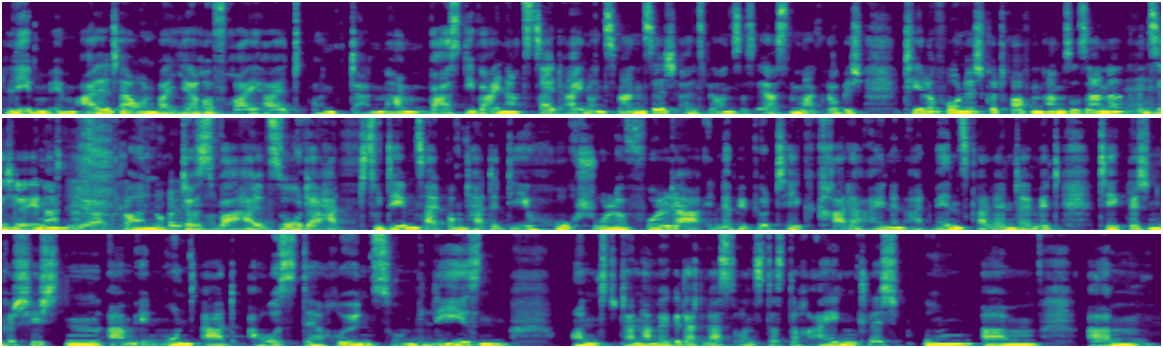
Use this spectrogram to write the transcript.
Leben im Alter und Barrierefreiheit. Und dann haben, war es die Weihnachtszeit 21, als wir uns das erste Mal, glaube ich, telefonisch getroffen haben, Susanne. Kannst du dich erinnern? Ja, kann Und erinnern. das war halt so, da hat zu dem Zeitpunkt hatte die Hochschule Fulda in der Bibliothek gerade einen Adventskalender mit täglichen Geschichten ähm, in Mundart aus der Rhön zum Lesen und dann haben wir gedacht, lasst uns das doch eigentlich um ähm, ähm,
